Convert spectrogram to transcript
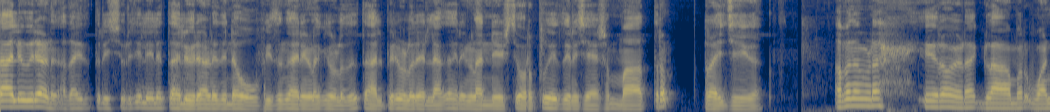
തലൂരാണ്. അതായത് തൃശ്ശൂർ ജില്ലയിലെ തലൂരാണ് ഇതിന്റെ ഓഫീസും കാര്യങ്ങളൊക്കെ ഉള്ളത്. താല്പര്യമുള്ളവർ എല്ലാ കാര്യങ്ങളും അന്വേഷിച്ച് ഉറപ്പ് വരുത്തിയതിന് ശേഷം മാത്രം ട്രൈ ചെയ്യുക. അപ്പോൾ നമ്മുടെ ഹീറോയുടെ glamour one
